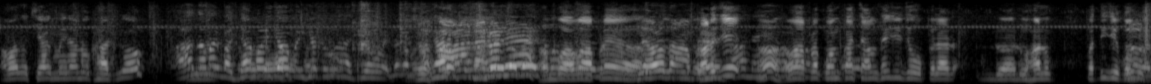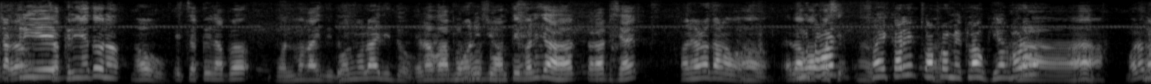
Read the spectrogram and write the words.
આમાં તો ચાર મહિનાનો ખાટલો. આ તમારે બધા મળી જાવ પૈસા તમારા જે હોય. જો. ચાલો, આગળ લે ભાઈ. હમ, હવે આપણે કાળજી. હવે આપણે કોમકાજ ચાલુ થઈ જાય જો પેલા ડોહાનું પતિ કોમ ચક્રી ચકરી એ- ચકરી હતો ને હવ. એ ચકરીને આપણે વનમાં લાવી દીધો. ફોનમાં લાવી દીધો. એટલે આપણે શાંતિ બની જાય હા, તલાટી સાહેબ. અને હેડો તાણા હા એટલે હું પછી સહી કરીને ચોપડો મેકલાવ ઘેર બરાબર? હા બરાબર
